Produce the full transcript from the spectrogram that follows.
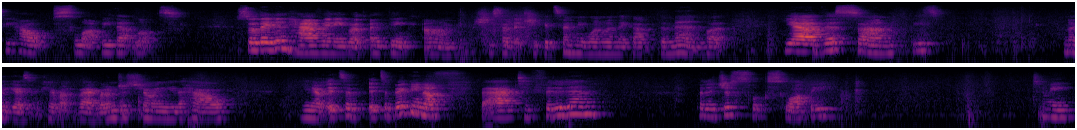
See how sloppy that looks? So they didn't have any, but I think um, she said that she could send me one when they got them in. But yeah, this, um, these I know you guys don't care about the bag, but I'm just showing you the how, you know, it's a, it's a big enough bag to fit it in, but it just looks sloppy to me.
